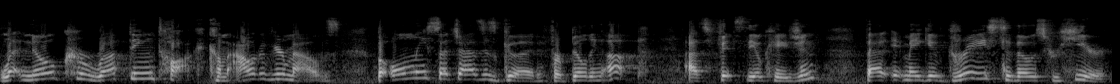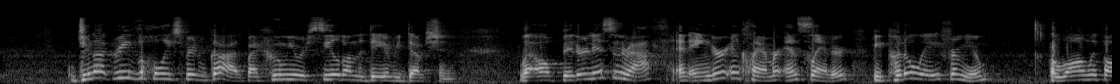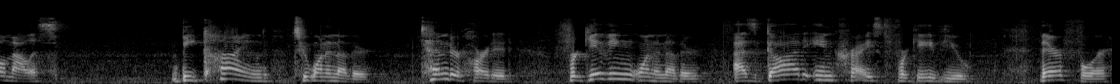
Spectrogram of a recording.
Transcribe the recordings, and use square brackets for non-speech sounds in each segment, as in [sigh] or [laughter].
Let no corrupting talk come out of your mouths but only such as is good for building up, as fits the occasion, that it may give grace to those who hear. Do not grieve the Holy Spirit of God, by whom you were sealed on the day of redemption. Let all bitterness and wrath, and anger and clamor and slander be put away from you, along with all malice. Be kind to one another, tender hearted, forgiving one another, as God in Christ forgave you. Therefore,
